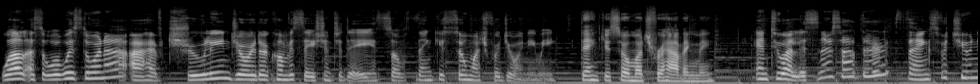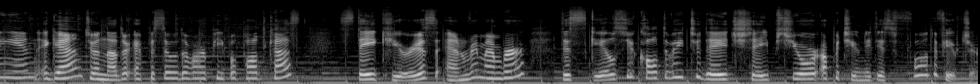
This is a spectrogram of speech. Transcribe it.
Well, as always, Dorna, I have truly enjoyed our conversation today, so thank you so much for joining me. Thank you so much for having me. And to our listeners out there, thanks for tuning in again to another episode of our People Podcast. Stay curious and remember the skills you cultivate today shapes your opportunities for the future.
